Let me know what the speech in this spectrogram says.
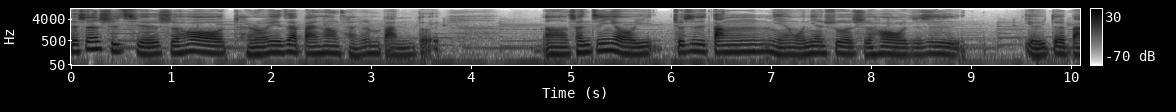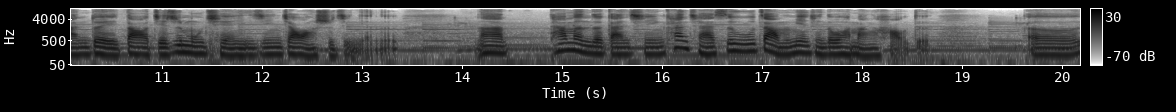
学生时期的时候，很容易在班上产生班队。嗯，曾经有一，就是当年我念书的时候，就是有一对班队，到截至目前已经交往十几年了。那他们的感情看起来似乎在我们面前都还蛮好的。呃，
